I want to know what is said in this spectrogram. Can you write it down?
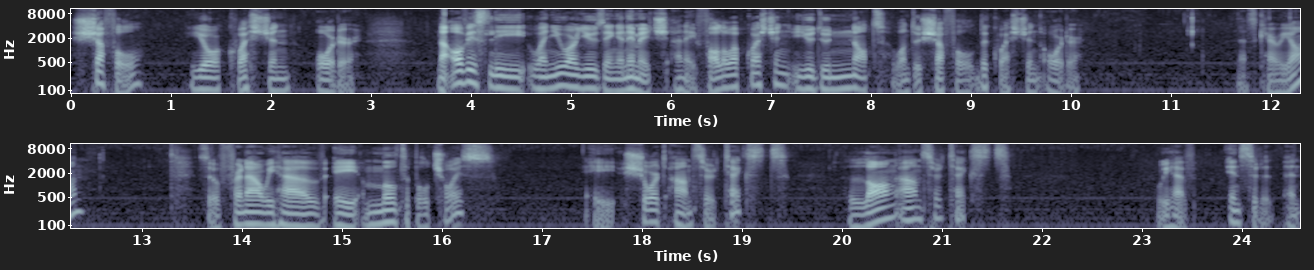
shuffle your question order now obviously when you are using an image and a follow-up question you do not want to shuffle the question order. Let's carry on. So for now we have a multiple choice, a short answer text, long answer text, we have inserted an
